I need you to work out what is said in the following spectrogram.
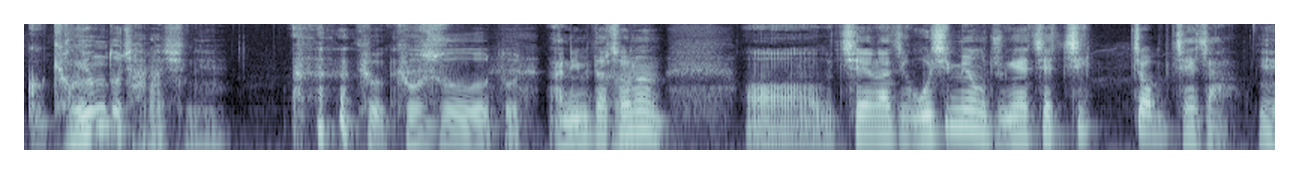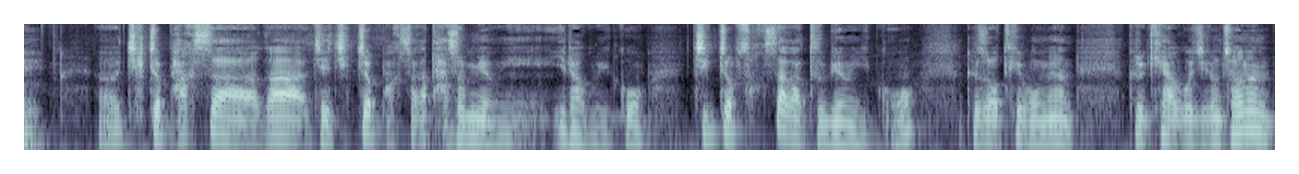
그 경영도 잘 하시네. 교, 교수도 아닙니다. 저는 어 제가 지금 50명 중에 제 직접 제자, 예. 어, 직접 박사가 제 직접 박사가 다섯 명이 일하고 있고 직접 석사가 두 명 있고 그래서 어떻게 보면 그렇게 하고 지금 저는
